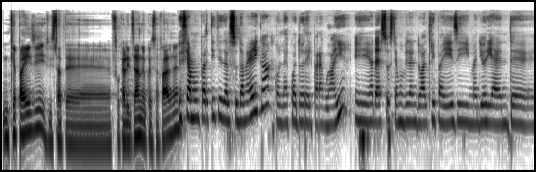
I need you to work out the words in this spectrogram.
In che paesi vi state focalizzando in questa fase? Siamo partiti dal Sud America con l'Ecuador e il Paraguay e adesso stiamo vedendo altri paesi, Medio Oriente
